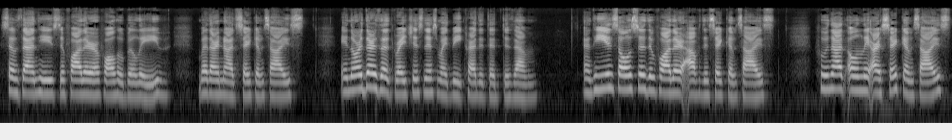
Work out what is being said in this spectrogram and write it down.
So then he is the father of all who believe, but are not circumcised, in order that righteousness might be credited to them. And he is also the father of the circumcised, who not only are circumcised,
